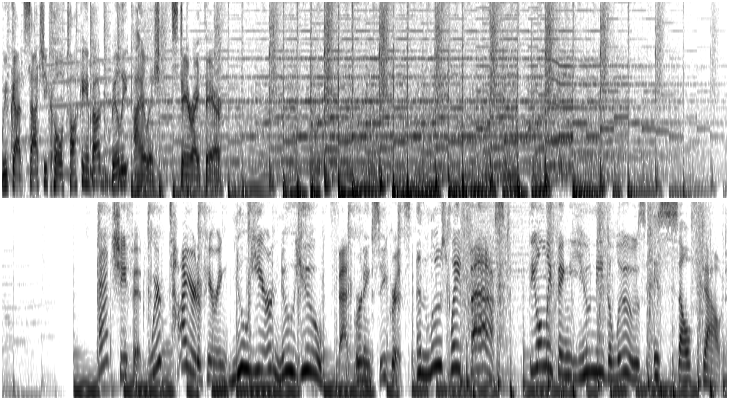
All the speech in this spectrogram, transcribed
we've got Scaachi Cole talking about Billie Eilish. Stay right there. At SheFit, we're tired of hearing new year, new you, fat burning secrets, and lose weight fast. The only thing you need to lose is self doubt.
